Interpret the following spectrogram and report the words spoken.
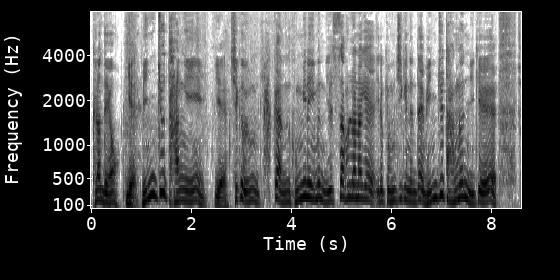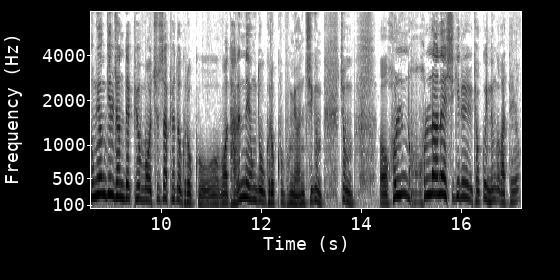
그런데요. 예, 민주당이 예. 지금 약간 국민의힘은 일사불란하게 이렇게 움직이는데 민주당은 이게 송영길 전 대표 뭐 출사표도 그렇고 뭐 다른 내용도 그렇고 보면 지금 좀 어, 혼, 혼란의 시기를 겪고 있는 것 같아요.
